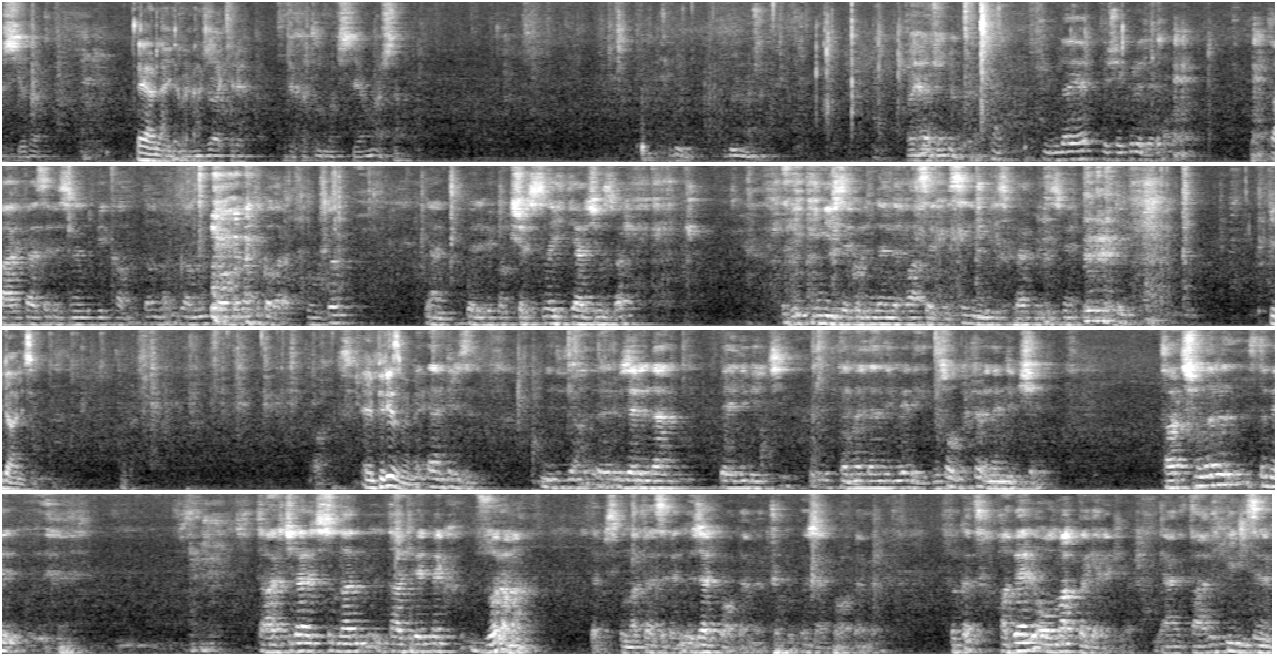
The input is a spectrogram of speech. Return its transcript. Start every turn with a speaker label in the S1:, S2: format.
S1: görüş ya da
S2: Değerlendirmeler.
S1: müzakere de katılmak isteyen varsa buyurun, buyurun hocam. Ayhan hocam.
S3: Hülya'ya teşekkür ederim. Tarih felsefesinin bir kalıplarını problematik olarak kurdu. Yani böyle bir bakış açısına ihtiyacımız var. İngiliz ekolünden de bahsetmesi, İngiliz pragmatizmi
S2: İdealizm. Empirizm mi?
S3: empirizm e, üzerinden belli bir temellendirmeye de gitmesi oldukça önemli bir şey. Tartışmaları tabi tarihçiler açısından takip etmek zor ama tabii bunlar felsefenin özel problemleri, çok özel problemleri. Fakat haberli olmak da gerekiyor. Yani tarih bilgisinin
